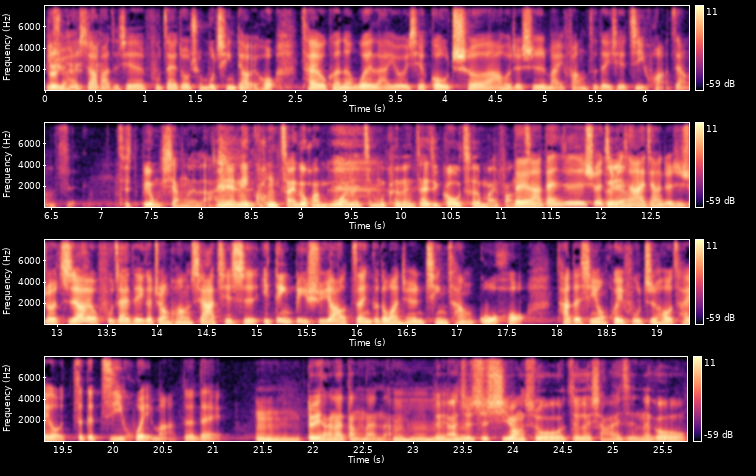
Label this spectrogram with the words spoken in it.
必须还是要把这些负债都全部清掉以后，才有可能未来有一些购车啊，或者是买房子的一些计划这样子。这不用想了啦，哎，你光债都还不完了，怎么可能再去购车买房子？对啊，但是就是说基本上来讲，就是说只要有负债的一个状况下，其实一定必须要整个都完全清偿过后，他的信用恢复之后，才有这个机会嘛，对不对？嗯，对啊，那当然啦，嗯哼嗯哼。对啊，就是希望说这个小孩子能够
